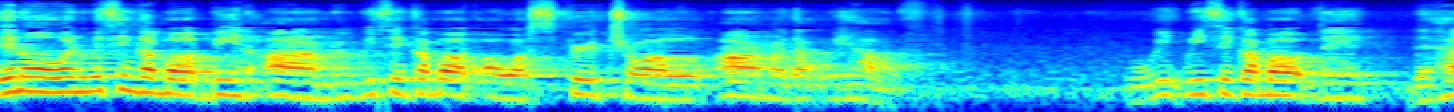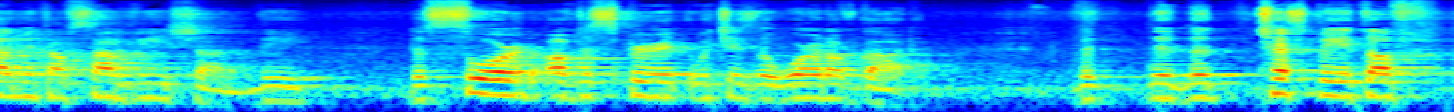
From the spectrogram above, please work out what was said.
you know, when we think about being armed, we think about our spiritual armor that we have. We, we think about the, the helmet of salvation, the, the sword of the Spirit, which is the Word of God, the, the, the chestplate of,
